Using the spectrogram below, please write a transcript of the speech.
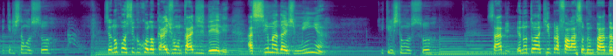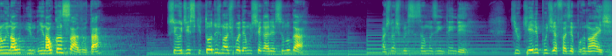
Que cristão eu sou? Se eu não consigo colocar as vontades dele acima das minhas, que cristão eu sou? Sabe? Eu não estou aqui para falar sobre um padrão inal inalcançável, tá? O Senhor disse que todos nós podemos chegar a esse lugar. Mas nós precisamos entender que o que Ele podia fazer por nós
